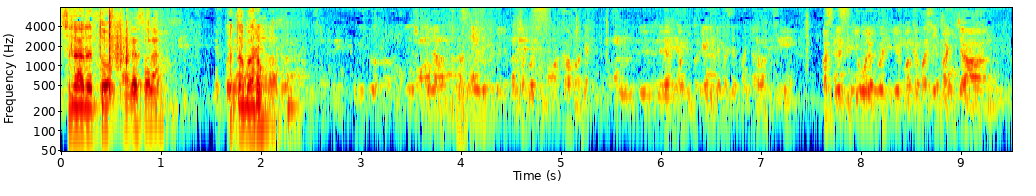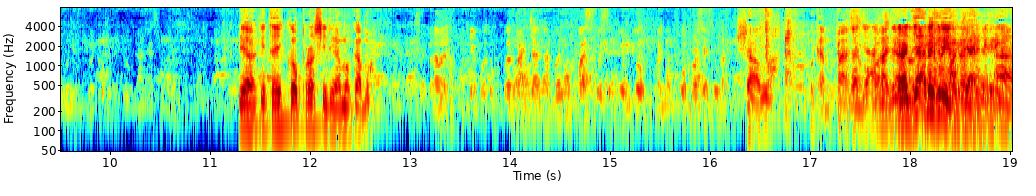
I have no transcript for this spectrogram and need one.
Sila Datuk. Ada soalan? Kota Baru. Ya, kita ikut prosedur mahkamah. InsyaAllah. Kerajaan negeri. Ha.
